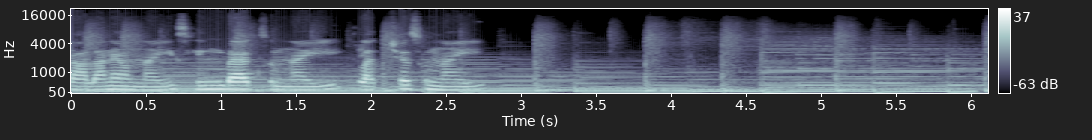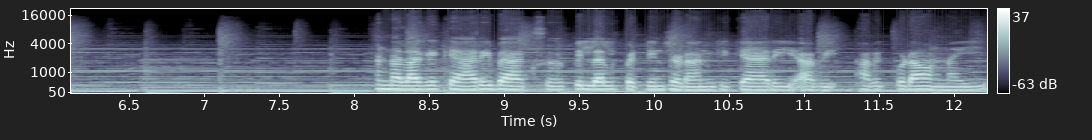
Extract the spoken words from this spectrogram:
చాలానే ఉన్నాయి. స్లింగ్ బ్యాగ్స్ ఉన్నాయి క్లచ్చెస్ ఉన్నాయి. అండ్ అలాగే క్యారీ బ్యాగ్స్ పిల్లలకు పెట్టించడానికి క్యారీ అవి అవి కూడా ఉన్నాయి.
